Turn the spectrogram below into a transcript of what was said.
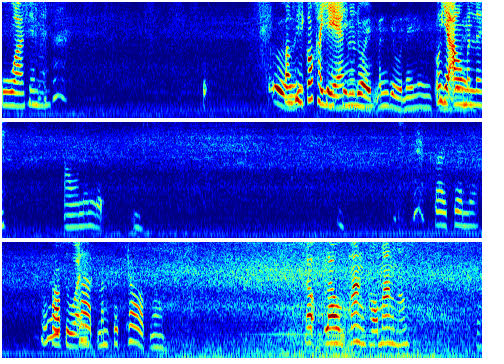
กลัวใช่ไหมๆเออบางทีก็ขยงจริงนะๆด้วยมันอยู่ในนี่โอ้ยอย่าเอามันเลย เอานั่นแหละอืม ตายแค่เนี้ยโอ้พอสวยธาตุมันก็ชอบไงแล้วเรามั่งเขามั่งเนาะจ้ะ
